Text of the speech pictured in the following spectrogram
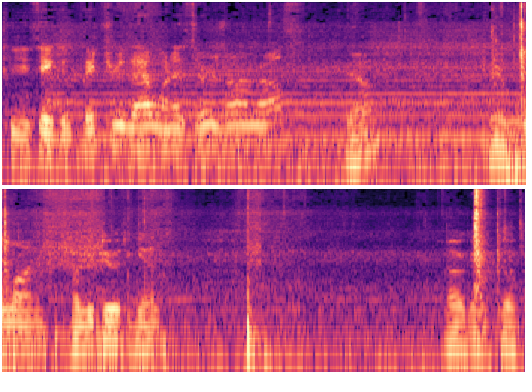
Can you take a picture of that when it turns on, Ralph? Yeah. Okay, hold on. Let me do it again. Okay, good.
